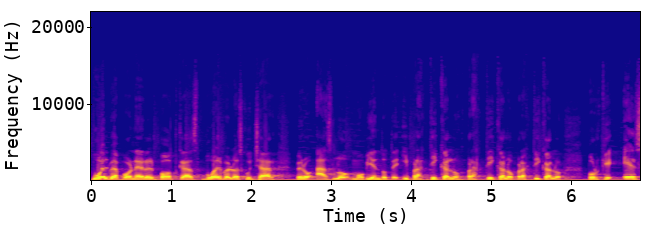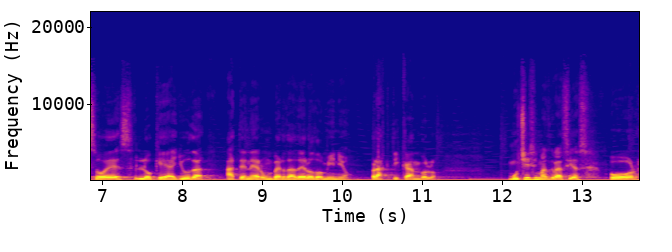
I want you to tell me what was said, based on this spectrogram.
vuelve a poner el podcast, vuélvelo a escuchar, pero hazlo moviéndote y practícalo, practícalo, practícalo, porque eso es lo que ayuda a tener un verdadero dominio, practicándolo. Muchísimas gracias por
